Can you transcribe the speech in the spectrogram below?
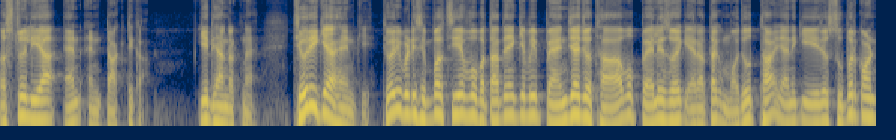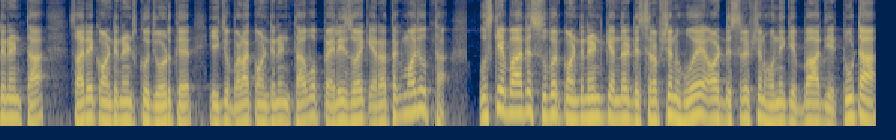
Australia and Antarctica ये ध्यान रखना है। थ्योरी क्या है इनकी? थ्योरी बड़ी सिंपल सी है वो बताते हैं कि भाई पेंजिया जो था वो पहले जो एक एरा तक मौजूद था यानी कि ये जो सुपर कॉन्टिनेंट था सारे कॉन्टिनेंट्स को जोड़कर एक जो बड़ा कॉन्टिनेंट था वो पहले जो एक एरा तक मौजूद था। उसके बाद इस सुपर कॉन्टिनेंट के अंदर डिस्क्रप्शन हुए और डिस्क्रप्शन होने के बाद ये टूटा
